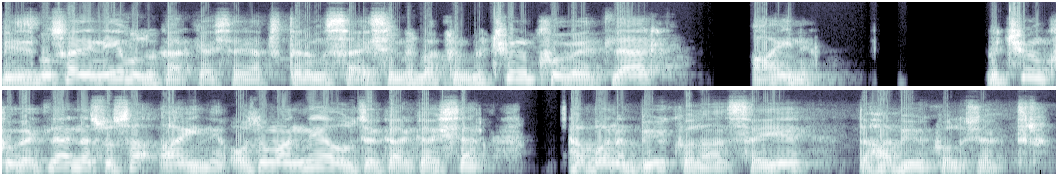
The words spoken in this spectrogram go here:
Biz bu sayede neyi bulduk arkadaşlar yaptıklarımız sayesinde? Bakın bütün kuvvetler aynı. Bütün kuvvetler nasıl olsa aynı. O zaman ne olacak arkadaşlar? Tabanı büyük olan sayı daha büyük olacaktır.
